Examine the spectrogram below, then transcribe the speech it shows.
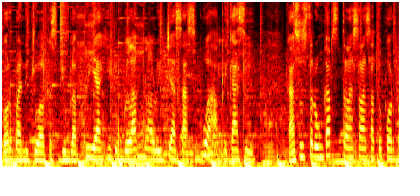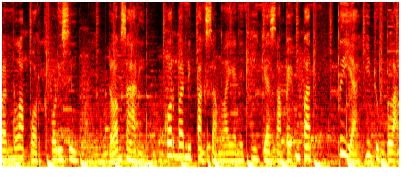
Korban dijual ke sejumlah pria hidung belang melalui jasa sebuah aplikasi. Kasus terungkap setelah salah satu korban melapor ke polisi. Dalam sehari, korban dipaksa melayani 3 sampai 4 pria hidung belang.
